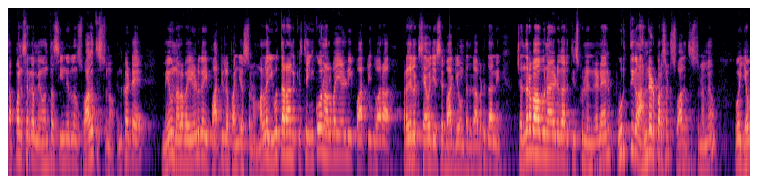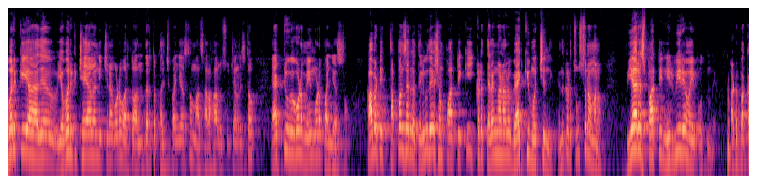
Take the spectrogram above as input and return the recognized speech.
తప్పనిసరిగా మేమంతా సీనియర్లను స్వాగతిస్తున్నాం. ఎందుకంటే మేము నలభై ఏళ్ళుగా ఈ పార్టీలో పనిచేస్తున్నాం. మళ్ళీ యువతరానికి ఇస్తే ఇంకో నలభై ఏళ్ళు ఈ పార్టీ ద్వారా ప్రజలకు సేవ చేసే భాగ్యం ఉంటుంది కాబట్టి దాన్ని చంద్రబాబు నాయుడు గారు తీసుకునే నిర్ణయాన్ని పూర్తిగా హండ్రెడ్ పర్సెంట్ స్వాగతిస్తున్నాం మేము. ఓ ఎవరికి అదే ఎవరికి చేయాలని ఇచ్చినా కూడా వారితో అందరితో కలిసి పనిచేస్తాం. మా సలహాలు సూచనలు ఇస్తాం. యాక్టివ్గా కూడా మేము కూడా పనిచేస్తాం. కాబట్టి తప్పనిసరిగా తెలుగుదేశం పార్టీకి ఇక్కడ తెలంగాణలో వ్యాక్యూమ్ వచ్చింది. ఎందుకంటే చూస్తున్నాం మనం బీఆర్ఎస్ పార్టీ నిర్వీర్యం అయిపోతుంది. అటు పక్క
